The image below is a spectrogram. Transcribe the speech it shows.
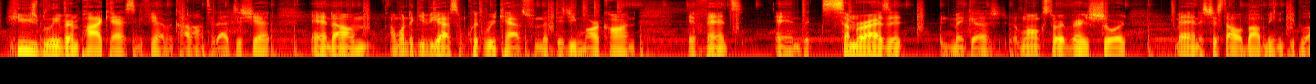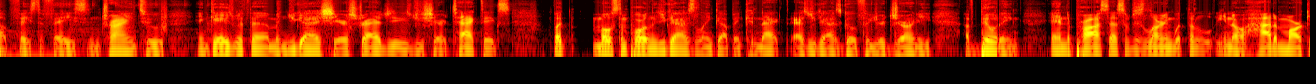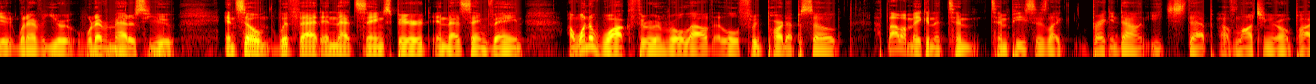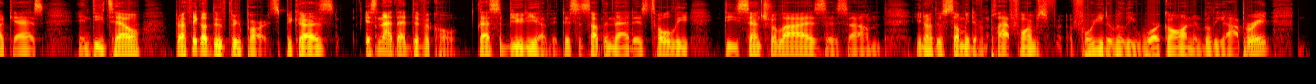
Huge believer in podcasting if you haven't caught on to that just yet. And um, I want to give you guys some quick recaps from the DigiMarcon event and to summarize it, make a, a long story very short man, it's just all about meeting people up face to face and trying to engage with them. And you guys share strategies, you share tactics, but most importantly, you guys link up and connect as you guys go through your journey of building and the process of just learning what the you know how to market whatever you whatever matters to you. And so, with that, in that same spirit, in that same vein, I want to walk through and roll out a little three part episode. I thought about making it 10, 10 pieces, like breaking down each step of launching your own podcast in detail. But I think I'll do three parts because it's not that difficult. That's the beauty of it. This is something that is totally decentralized. As um, you know, there's so many different platforms f- for you to really work on and really operate.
